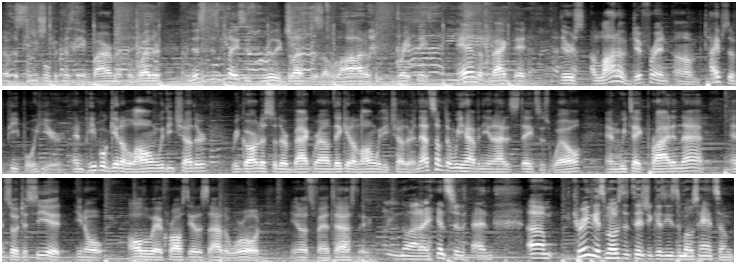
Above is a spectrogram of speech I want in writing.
of the people, because the environment, the weather. I mean, this, this place is really blessed with a lot of great things. And the fact that there's a lot of different um, types of people here, and people get along with each other regardless of their background. They get along with each other, and that's something we have in the United States as well and we take pride in that. And so to see it, you know, all the way across the other side of the world, you know, it's fantastic. I don't even know how to answer that. Um, Kareem gets most attention because he's the most handsome,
